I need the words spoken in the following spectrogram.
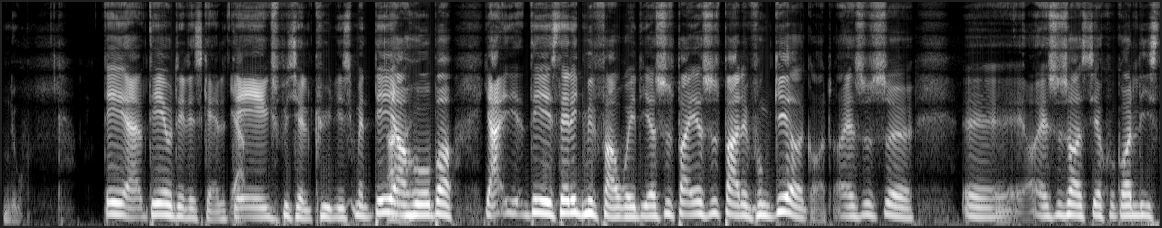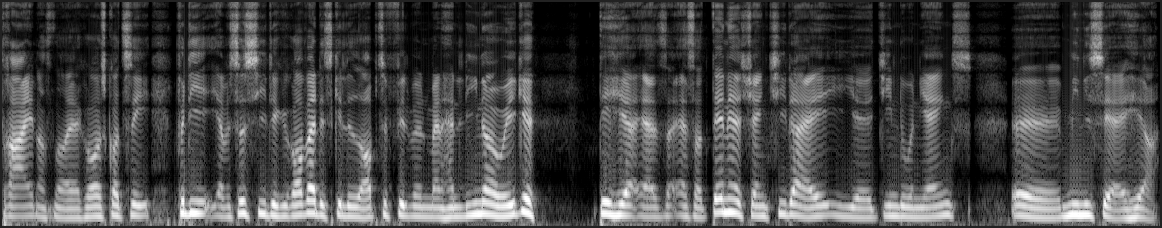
nu. Det er, det er jo det, det skal. Det Ja. er ikke specielt kynisk, men det, Nej. jeg håber... Jeg, det er slet ikke mit favorit. Jeg synes bare, jeg synes bare det fungerede godt. Og jeg synes... Øh, øh, og jeg synes også, jeg kunne godt lide stregen og sådan noget. Jeg kan også godt se... Fordi, jeg vil så sige, det kan godt være, det skal lede op til filmen, men han ligner jo ikke det her... Altså, altså den her Shang-Chi, der er i øh, Jean Luen Yangs øh, miniserie her,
